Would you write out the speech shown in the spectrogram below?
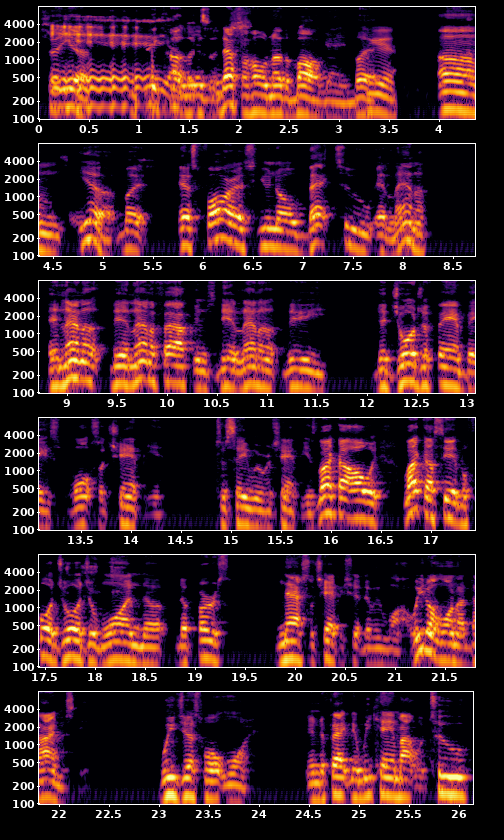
So, yeah, yeah. that's a whole nother ball game. But yeah, um, yeah. But as far as you know, back to Atlanta, Atlanta, the Atlanta Falcons, the Atlanta, the the Georgia fan base wants a champion to say we were champions. Like I always, like I said before, Georgia won the the first national championship that we won. We don't want a dynasty. We just want one. And the fact that we came out with two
